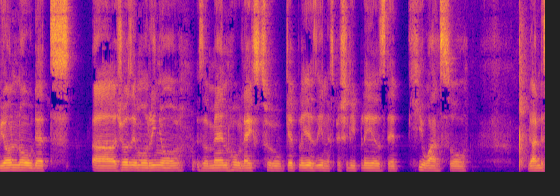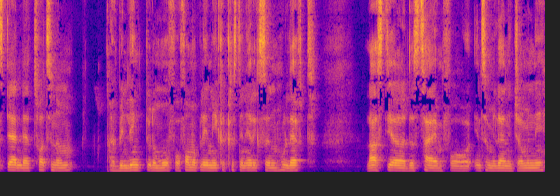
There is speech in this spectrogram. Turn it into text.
we all know that uh, Jose Mourinho is a man who likes to get players in, especially players that he wants. So we understand that Tottenham have been linked to the move for former playmaker Christian Eriksen, who left last year this time for Inter Milan in Germany.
